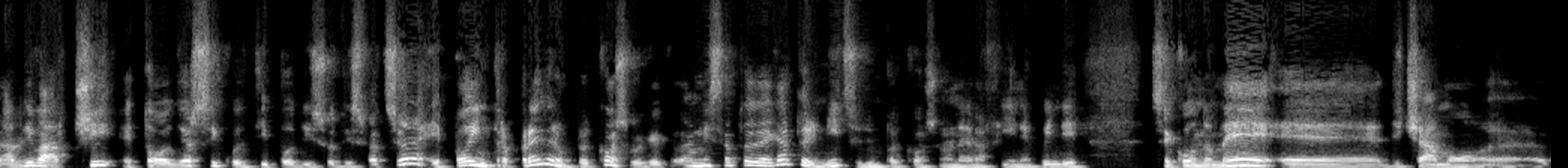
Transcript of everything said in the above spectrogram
arrivarci e togliersi quel tipo di soddisfazione e poi intraprendere un percorso, perché l'amministratore delegato è l'inizio di un percorso, non è la fine. Quindi secondo me, eh, diciamo, eh,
